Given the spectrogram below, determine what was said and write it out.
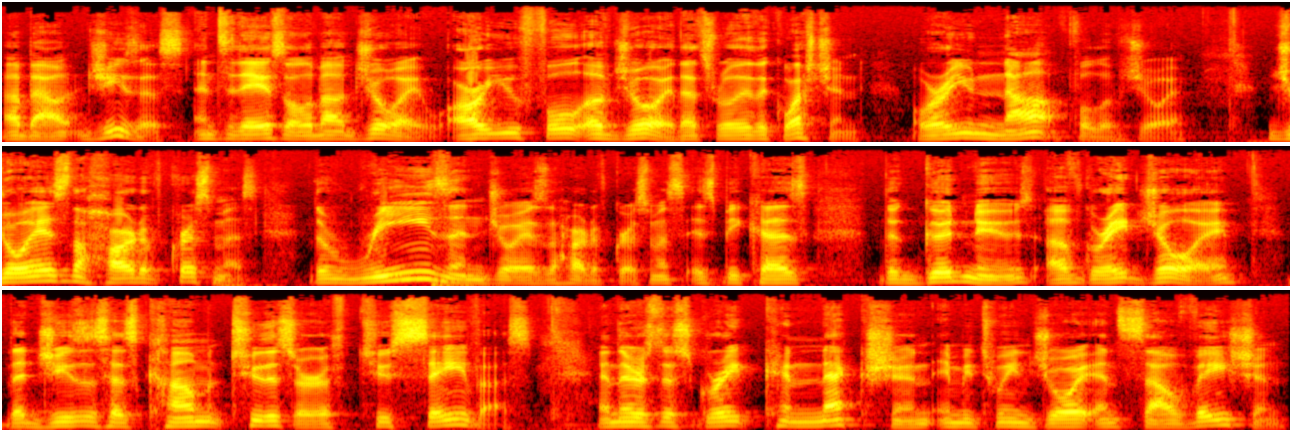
about Jesus. And today is all about joy. Are you full of joy? That's really the question. Or are you not full of joy? Joy is the heart of Christmas. The reason joy is the heart of Christmas is because the good news of great joy that Jesus has come to this earth to save us. And there's this great connection in between joy and salvation.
